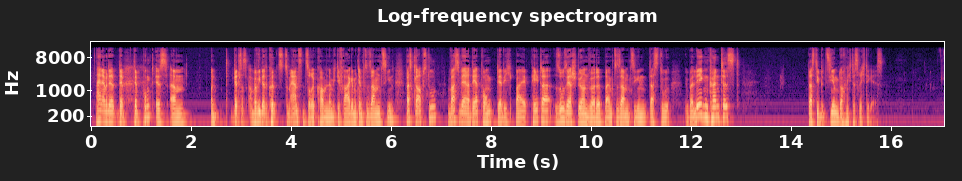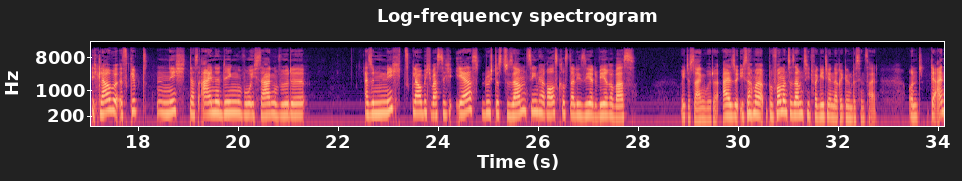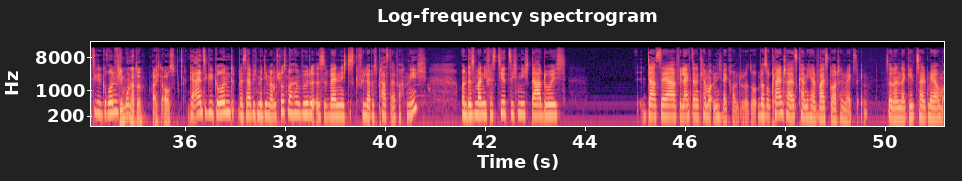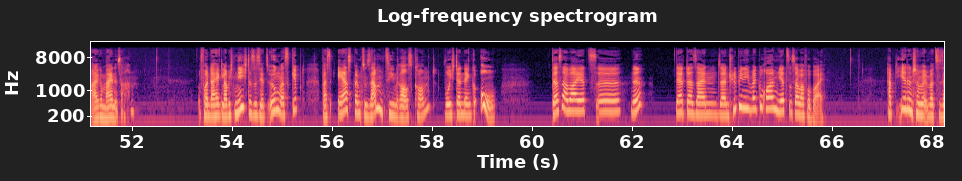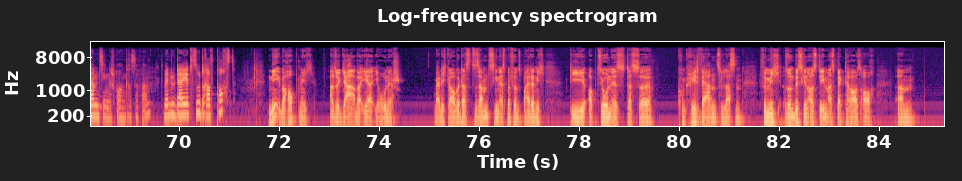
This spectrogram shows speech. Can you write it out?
Nein, aber der, der, der Punkt ist, ähm, und jetzt aber wieder kurz zum Ernsten zurückkommen, nämlich die Frage mit dem Zusammenziehen. Was glaubst du, was wäre der Punkt, der dich bei Peter so sehr stören würde beim Zusammenziehen, dass du überlegen könntest, dass die Beziehung doch nicht das Richtige ist? Ich glaube, es gibt nicht das eine Ding, wo ich sagen würde, also nichts, glaube ich, was sich erst durch das Zusammenziehen herauskristallisiert, wäre was, wo ich das sagen würde. Also ich sag mal, bevor man zusammenzieht, vergeht ja in der Regel ein bisschen Zeit. Und der einzige Grund, Vier Monate, reicht aus. der einzige Grund, weshalb ich mit jemandem Schluss machen würde, ist, wenn ich das Gefühl habe, es passt einfach nicht. Und es manifestiert sich nicht dadurch, dass er vielleicht seine Klamotten nicht wegräumt oder so. Über so Kleinscheiß kann ich halt weiß Gott hinwegsehen. Sondern da geht's halt mehr um allgemeine Sachen. Von daher glaube ich nicht, dass es jetzt irgendwas gibt, was erst beim Zusammenziehen rauskommt, wo ich dann denke, oh, das aber jetzt, äh, ne? Der hat da seinen, seinen Schlüppi nicht weggeräumt, jetzt ist aber vorbei. Habt ihr denn schon mal über Zusammenziehen gesprochen, Christopher? Wenn du da jetzt so drauf pochst? Nee, überhaupt nicht. Also ja, aber eher ironisch. Weil ich glaube, dass Zusammenziehen erstmal für uns beide nicht die Option ist, das äh, konkret werden zu lassen. Für mich so ein bisschen aus dem Aspekt heraus auch, ähm,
